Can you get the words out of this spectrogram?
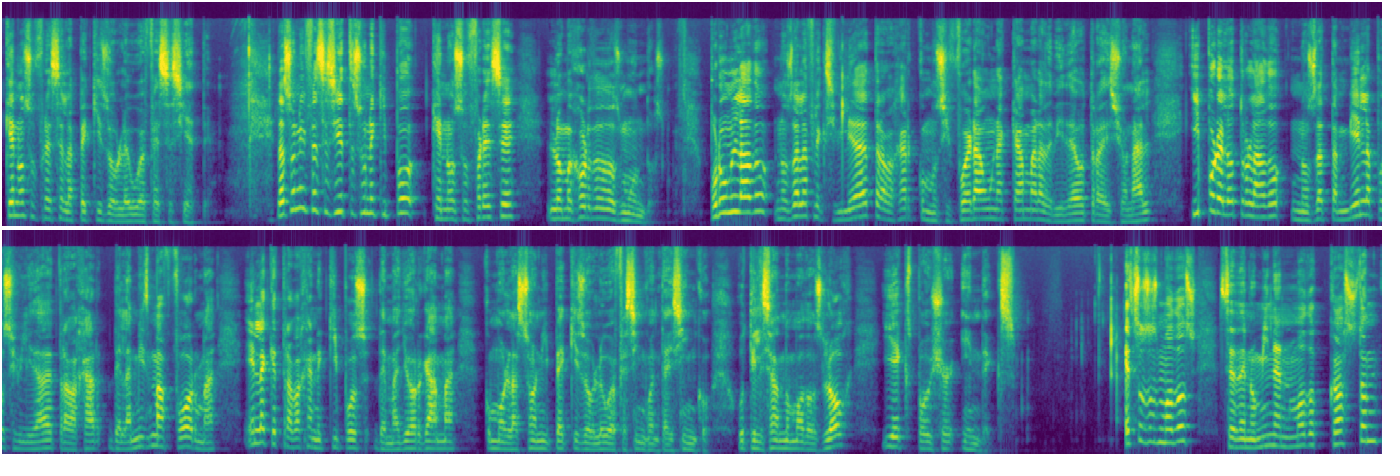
que nos ofrece la PXW FS7. La Sony FS7 es un equipo que nos ofrece lo mejor de dos mundos. Por un lado, nos da la flexibilidad de trabajar como si fuera una cámara de video tradicional y por el otro lado, nos da también la posibilidad de trabajar de la misma forma en la que trabajan equipos de mayor gama como la Sony PXW F55, utilizando modos log y exposure index. Estos dos modos se denominan modo custom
